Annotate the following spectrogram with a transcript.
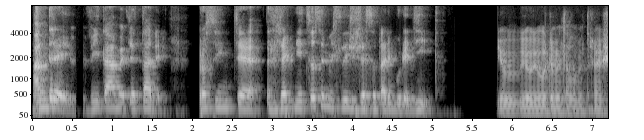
Andrej, vítáme tě tady. Prosím tě, řekni, co si myslíš, že se tady bude dít? Jo, jo, jo, jdeme mi trash.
